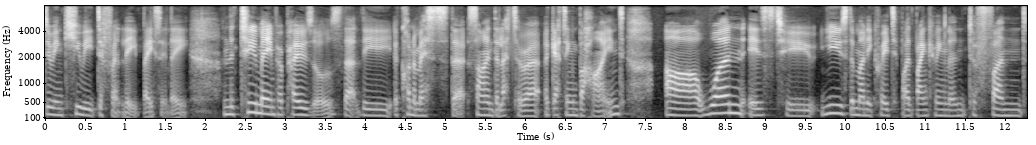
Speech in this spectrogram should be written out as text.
doing QE differently, basically. And the two main proposals that the economists that signed the letter are, are getting behind are one is to use the money created by the Bank of England to fund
